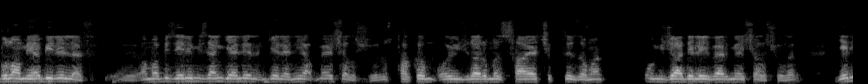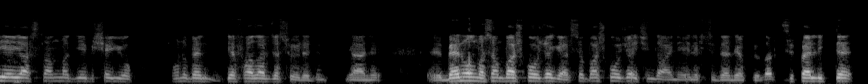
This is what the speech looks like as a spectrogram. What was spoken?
bulamayabilirler. E, ama biz elimizden gelen, geleni yapmaya çalışıyoruz. Takım oyuncularımız sahaya çıktığı zaman o mücadeleyi vermeye çalışıyorlar. Geriye yaslanma diye bir şey yok. Onu ben defalarca söyledim. Yani e, ben olmasam başka hoca gelse başka hoca için de aynı eleştiriler yapıyorlar. Süper Lig'de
